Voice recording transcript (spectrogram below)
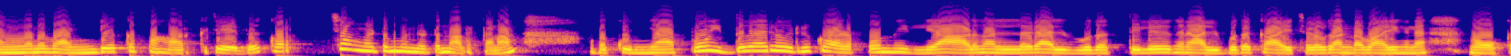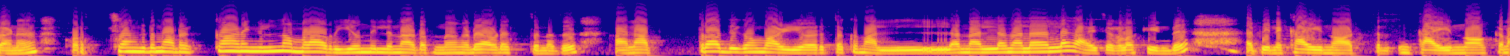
അങ്ങനെ വണ്ടിയൊക്കെ പാർക്ക് ചെയ്ത് കുറച്ച് അങ്ങോട്ട് മുന്നോട്ട് നടക്കണം. അപ്പൊ കുഞ്ഞാപ്പൂ ഇതുവരെ ഒരു കുഴപ്പമൊന്നും ഇല്ല ആൾ നല്ലൊരു അത്ഭുതത്തിൽ ഇങ്ങനെ അത്ഭുത കാഴ്ചകൾ കണ്ട മാതിരി ഇങ്ങനെ നോക്കാണ്. കുറച്ച് അങ്ങോട്ട് നടക്കുകയാണെങ്കിലും നമ്മൾ അറിയൊന്നുമില്ല നടന്ന് അങ്ങോട്ട് അവിടെ എത്തുന്നത്. കാരണം അത്ര അധികം വഴിയോരത്തൊക്കെ നല്ല നല്ല നല്ല നല്ല കാഴ്ചകളൊക്കെ ഉണ്ട് പിന്നെ കൈനോട്ട കൈ നോക്കണ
